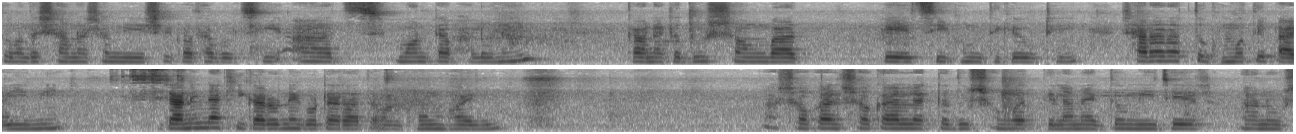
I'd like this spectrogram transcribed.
তোমাদের সামনাসামনি এসে কথা বলছি। আজ মনটা ভালো নেই, কারণ একটা দুঃসংবাদ পেয়েছি ঘুম থেকে উঠে। সারা রাত তো ঘুমোতে পারিনি। জানি না কী কারণে গোটা রাত আমার ঘুম হয়নি। আর সকাল সকাল একটা দুঃসংবাদ পেলাম, একদম নিজের মানুষ।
